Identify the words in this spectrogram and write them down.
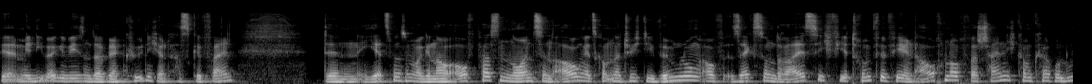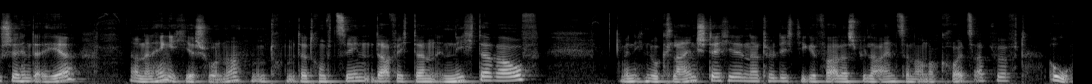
wäre mir lieber gewesen, da wären König und Ass gefallen. Denn jetzt müssen wir mal genau aufpassen, 19 Augen, jetzt kommt natürlich die Wimmlung auf 36, vier Trümpfe fehlen auch noch, wahrscheinlich kommt Karo Lusche hinterher, und dann hänge ich hier schon, ne? mit der Trumpf 10 darf ich dann nicht darauf, wenn ich nur klein steche, natürlich die Gefahr, dass Spieler 1 dann auch noch Kreuz abwirft. Oh,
